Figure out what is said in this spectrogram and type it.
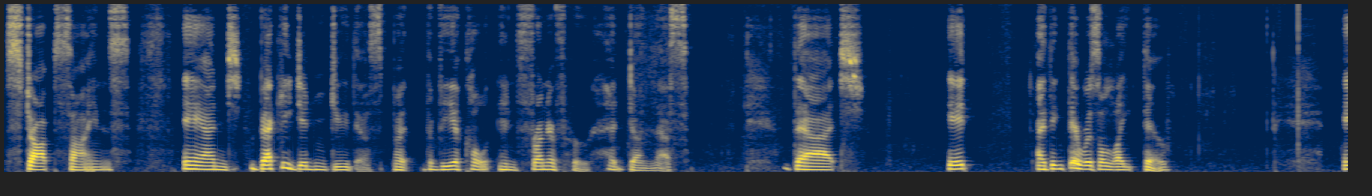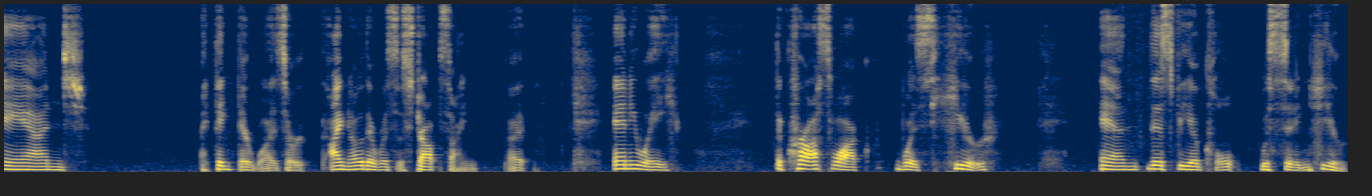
stop signs. And Becky didn't do this, but the vehicle in front of her had done this. That it, I think there was a light there. And I think there was, or I know there was a stop sign, but anyway, the crosswalk was here and this vehicle was sitting here.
